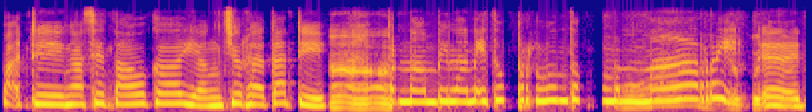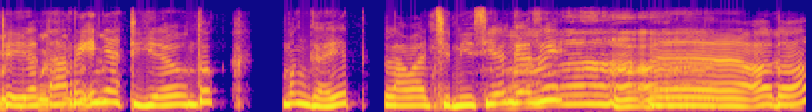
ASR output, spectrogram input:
Pak D ngasih tahu ke yang curhat tadi. Heeh, heeh. Penampilan itu perlu untuk menarik betul, eh, betul, daya betul, tariknya dia untuk menggait lawan jenis ya enggak sih? Ah, ah, ah. Eh, atau?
